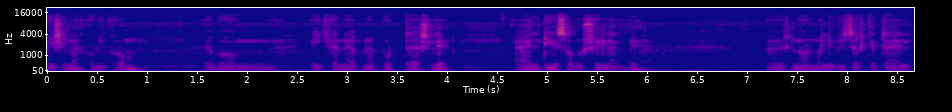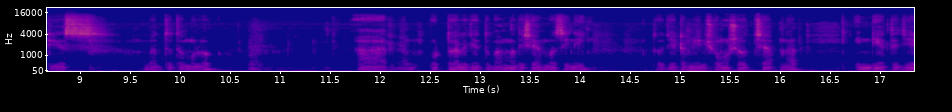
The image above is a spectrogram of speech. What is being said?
বেশি না, খুবই কম। এবং এইখানে আপনার পড়তে আসলে আইএলটিএস অবশ্যই লাগবে। নর্মালি ভিসার ক্ষেত্রে আইএলটিএস বাধ্যতামূলক। আর পর্তুগালে যেহেতু বাংলাদেশে অ্যাম্বাসি নেই, তো যেটা মেন সমস্যা হচ্ছে আপনার ইন্ডিয়াতে যে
